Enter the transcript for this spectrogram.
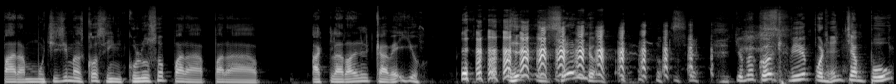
para muchísimas cosas, incluso para, para aclarar el cabello. en, serio. O sea, yo me acuerdo que a mí me ponían champú.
